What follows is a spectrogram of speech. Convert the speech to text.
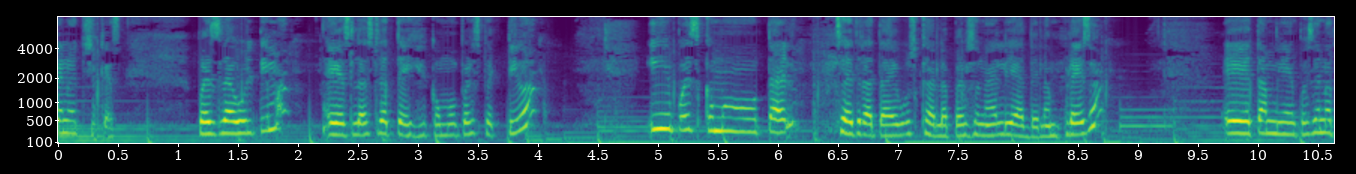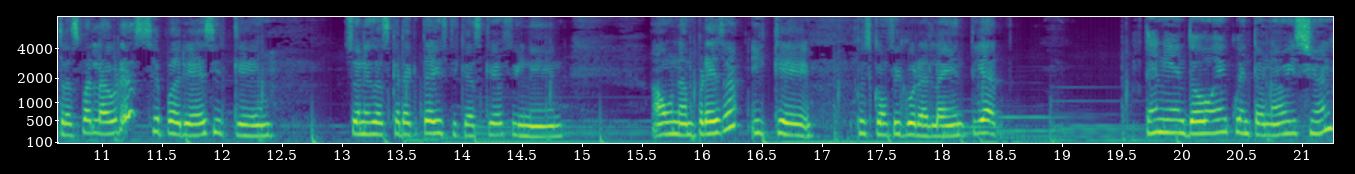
Bueno, chicas, pues la última es la estrategia como perspectiva. Y pues como tal, se trata de buscar la personalidad de la empresa. Eh, también, pues en otras palabras, se podría decir que son esas características que definen a una empresa y que pues configuran la identidad, teniendo en cuenta una visión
